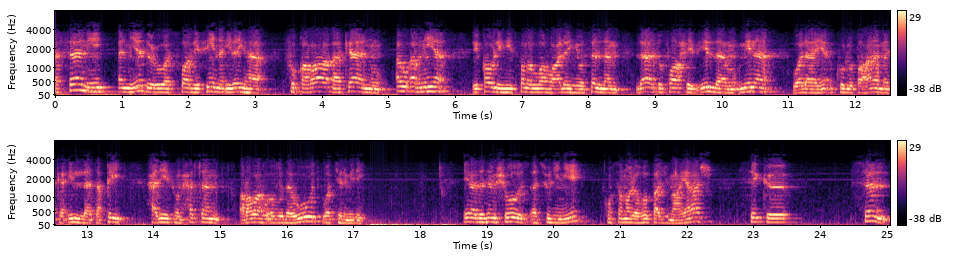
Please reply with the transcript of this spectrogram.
الثاني أن يدعو الصالحين إليها فقراء كانوا أو أغنياء لقوله صلى الله عليه وسلم لا تصاحب إلا مؤمنا ولا يأكل طعامك إلا تقي حديث حسن رواه أبو داود والترمذي. Et la deuxième chose à souligner concernant le repas du mariage, c'est que seules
